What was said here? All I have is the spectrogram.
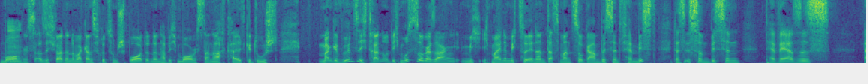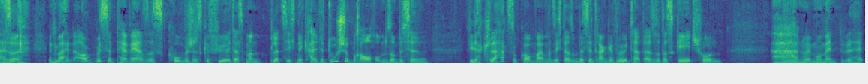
morgens, also ich war dann immer ganz früh zum Sport und dann habe ich morgens danach kalt geduscht. Man gewöhnt sich dran und ich muss sogar sagen, mich, ich meine mich zu erinnern, dass man es sogar ein bisschen vermisst. Das ist so ein bisschen perverses, also in meinen Augen ein bisschen perverses, komisches Gefühl, dass man plötzlich eine kalte Dusche braucht, um so ein bisschen wieder klarzukommen, weil man sich da so ein bisschen dran gewöhnt hat. Also das geht schon. Ah, nur im Moment, äh,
